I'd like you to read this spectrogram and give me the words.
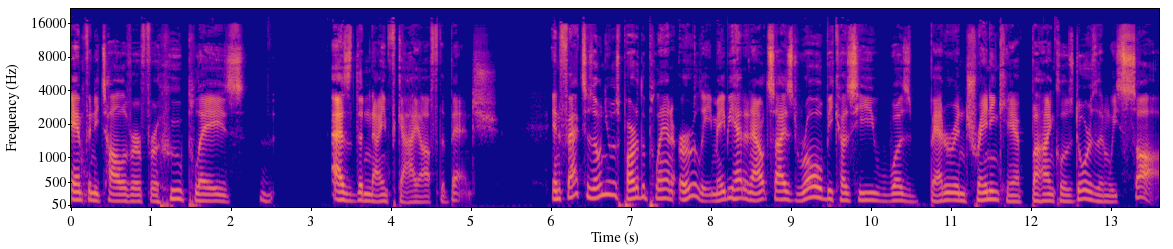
Anthony Tolliver for who plays as the ninth guy off the bench. In fact, Hezonja was part of the plan early, maybe had an outsized role because he was better in training camp behind closed doors than we saw.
